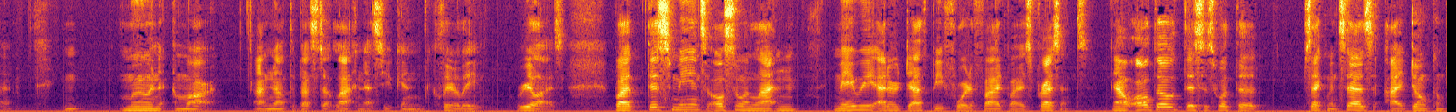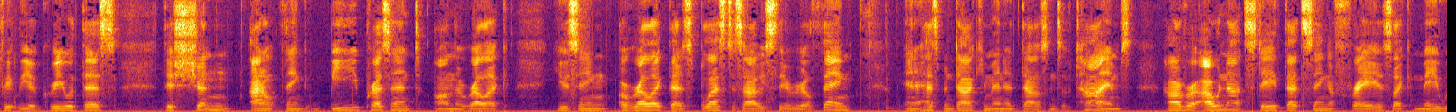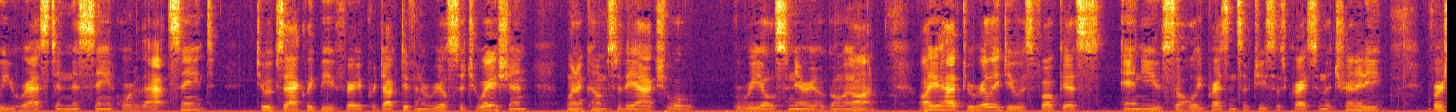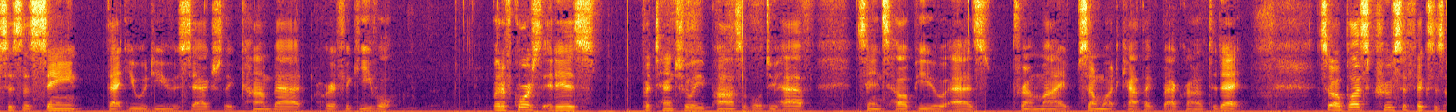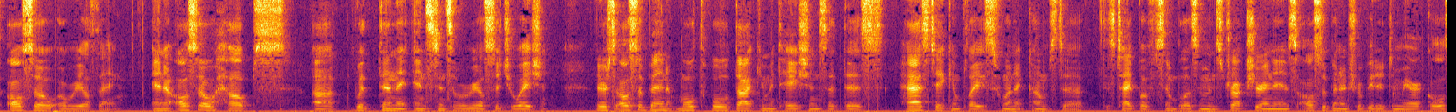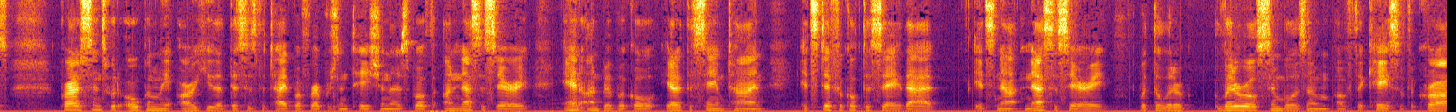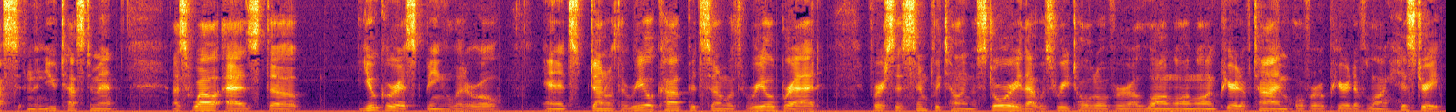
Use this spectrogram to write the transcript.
moon amar. I'm not the best at Latin, as you can clearly realize. But this means also in Latin, may we at our death be fortified by his presence. Now, although this is what the segment says, I don't completely agree with this. This shouldn't, I don't think, be present on the relic. Using a relic that is blessed is obviously a real thing, and it has been documented thousands of times. However, I would not state that saying a phrase like, may we rest in this saint or that saint, to exactly be very productive in a real situation when it comes to the actual real scenario going on. All you have to really do is focus and use the holy presence of Jesus Christ in the Trinity versus a saint that you would use to actually combat horrific evil. But of course, it is potentially possible to have saints help you, as from my somewhat Catholic background of today. So, a blessed crucifix is also a real thing, and it also helps uh, within the instance of a real situation. There's also been multiple documentations that this has taken place when it comes to this type of symbolism and structure, and it has also been attributed to miracles. Protestants would openly argue that this is the type of representation that is both unnecessary and unbiblical, yet at the same time, it's difficult to say that it's not necessary with the liter- literal symbolism of the case of the cross in the New Testament, as well as the Eucharist being literal, and it's done with a real cup, it's done with real bread, versus simply telling a story that was retold over a long, long, long period of time, over a period of long history.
